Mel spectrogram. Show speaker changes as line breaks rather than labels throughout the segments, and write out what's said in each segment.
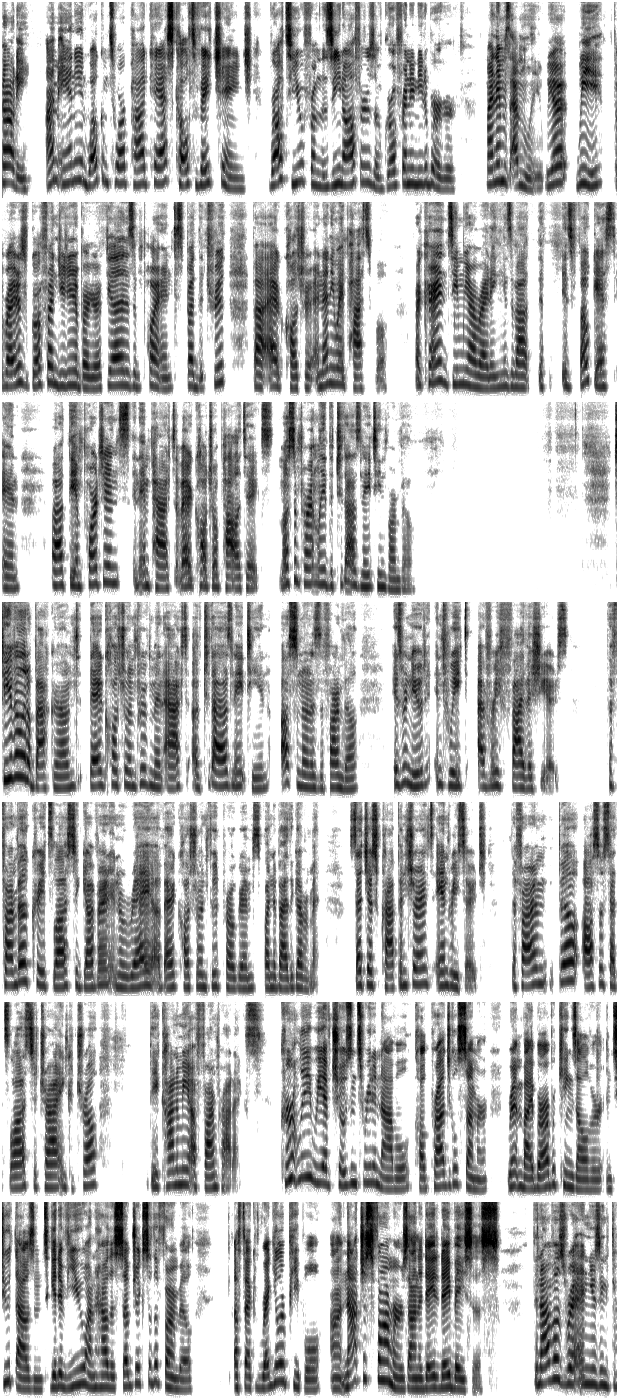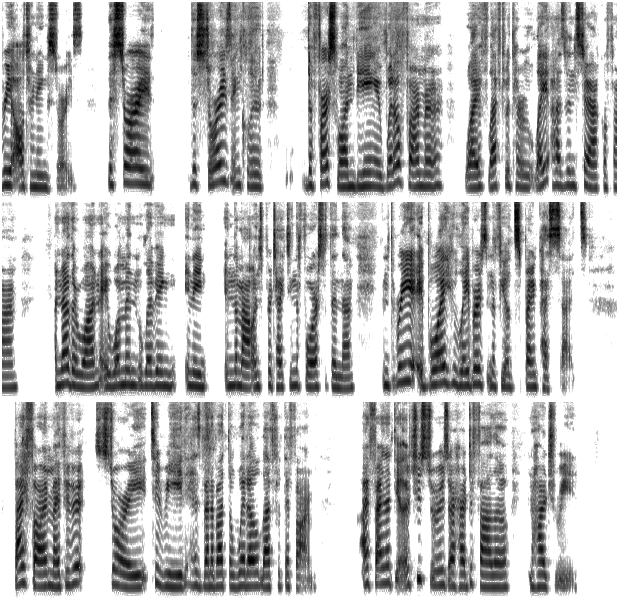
Howdy, I'm Annie, and welcome to our podcast, Cultivate Change, brought to you from the zine authors of Girlfriend You Need a Burger.
My name is Emily. We are we, the writers of Girlfriend You Need a Burger, feel it is important to spread the truth about agriculture in any way possible. Our current zine we are writing is about the, is focused in about the importance and impact of agricultural politics, most importantly, the 2018 Farm Bill. To give a little background, the Agricultural Improvement Act of 2018, also known as the Farm Bill, is renewed and tweaked every five ish years. The Farm Bill creates laws to govern an array of agricultural and food programs funded by the government, such as crop insurance and research. The Farm Bill also sets laws to try and control the economy of farm products.
Currently, we have chosen to read a novel called Prodigal Summer, written by Barbara Kingsolver in 2000 to get a view on how the subjects of the Farm Bill affect regular people, uh, not just farmers, on a day to day basis.
The novel is written using three alternating stories. The story, the stories include the first one being a widow farmer wife left with her late husband's tobacco farm. Another one, a woman living in a in the mountains protecting the forest within them, and three, a boy who labors in the fields spraying pesticides. By far, my favorite story to read has been about the widow left with the farm. I find that the other two stories are hard to follow and hard to read.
